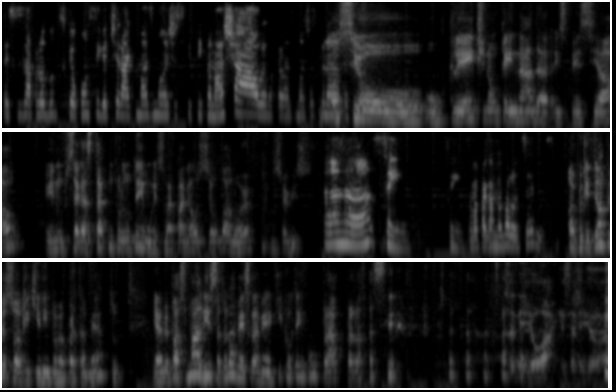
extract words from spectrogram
pesquisar produtos que eu consiga tirar algumas manchas que ficam na shower, aquelas manchas então, brancas. Então, se o, o cliente não tem nada especial, ele não precisa gastar com produto nenhum, ele só vai pagar o seu valor do serviço. Aham, uhum, sim. Sim, você vai pagar meu valor de serviço. Ah, porque tem uma pessoa aqui que limpa meu apartamento e ela me passa uma lista toda vez que ela vem aqui que eu tenho que comprar para ela fazer. Isso é New York, isso é New York.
